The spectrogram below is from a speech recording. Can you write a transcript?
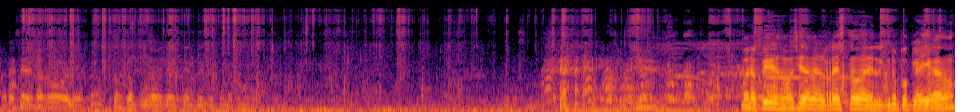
Para que se desarrolle. No tanta pura a veces gente que tiene apuro. Bueno, pibes, vamos a ir a ver el resto del grupo que ha llegado.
